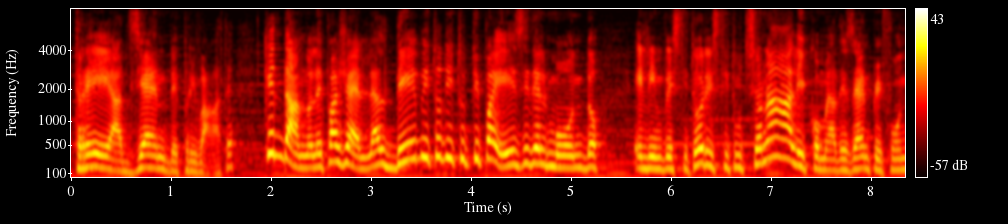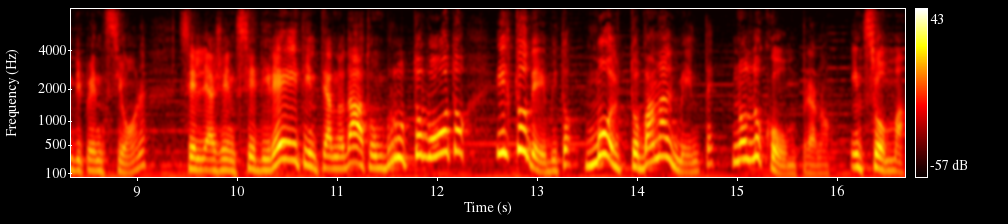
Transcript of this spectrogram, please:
tre aziende private che danno le pagelle al debito di tutti i paesi del mondo e gli investitori istituzionali, come ad esempio i fondi pensione, se le agenzie di rating ti hanno dato un brutto voto, il tuo debito molto banalmente non lo comprano. Insomma,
